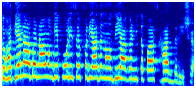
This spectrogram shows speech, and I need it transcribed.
તો હત્યાના બનાવ અંગે પોલીસે ફરિયાદ નોંધી આગળની તપાસ હાથ ધરી છે.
